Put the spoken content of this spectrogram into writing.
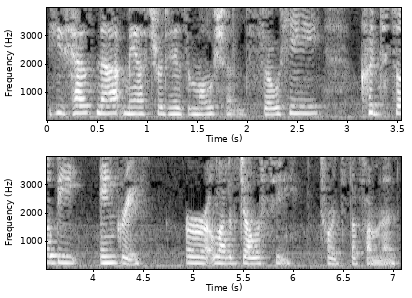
he has not mastered his emotions. So he could still be angry or a lot of jealousy towards the feminine.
